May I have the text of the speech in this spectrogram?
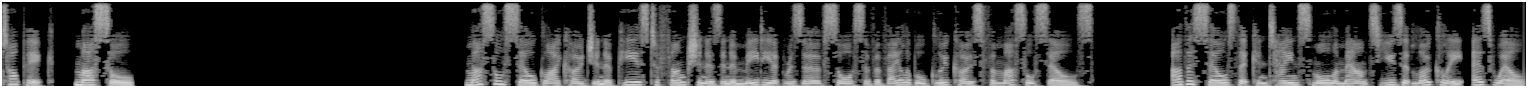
Topic: Muscle Muscle cell glycogen appears to function as an immediate reserve source of available glucose for muscle cells. Other cells that contain small amounts use it locally, as well.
